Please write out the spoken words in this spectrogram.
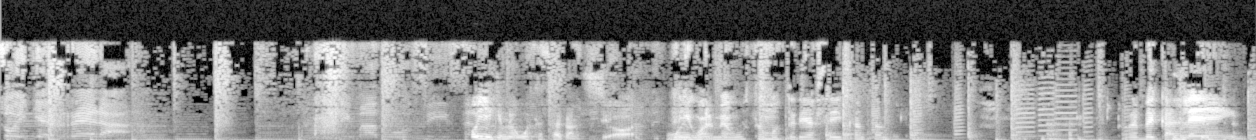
Soy guerrera. Oye, que me gusta esta canción. Muy Igual me gusta, me gustaría seguir cantándola. Rebecca Lane.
